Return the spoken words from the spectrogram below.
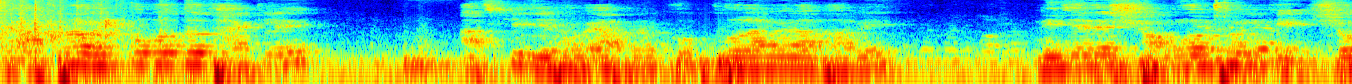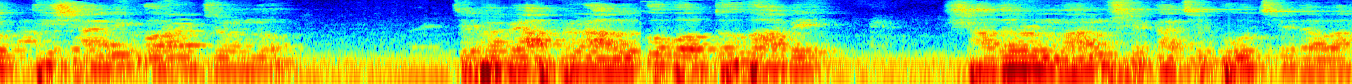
যে আপনারা ঐক্যবদ্ধ থাকলে আজকে যেভাবে আপনারা খুব খোলামেলা ভাবে নিজেদের সংগঠনকে শক্তিশালী করার জন্য যেভাবে আপনারা ঐক্যবদ্ধ ভাবে সাধারণ মানুষের কাছে পৌঁছে দেওয়া,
